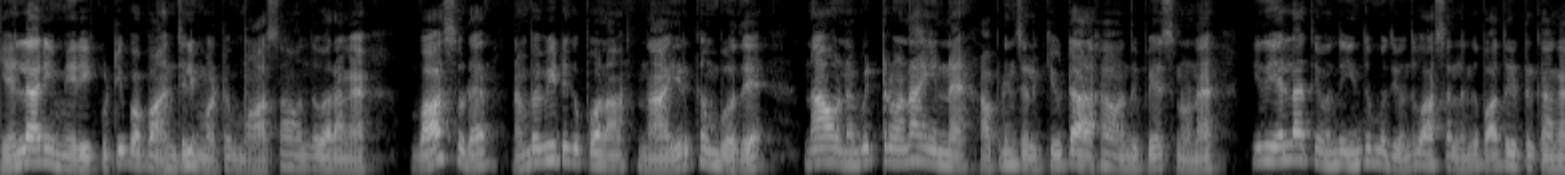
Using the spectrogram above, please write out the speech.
எல்லாரையும் மீறி குட்டி பாப்பா அஞ்சலி மட்டும் மாதம் வந்து வராங்க. வாசுடர் நம்ம வீட்டுக்கு போகலாம் நான் இருக்கும்போது நான் உன்னை விட்டுருவேனா என்ன? அப்படின்னு சொல்லி கியூட்டாக அழகாக வந்து பேசினோன்னே இது எல்லாத்தையும் வந்து இந்துமதி வந்து வாசல்லேருந்து பார்த்துக்கிட்டு இருக்காங்க.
